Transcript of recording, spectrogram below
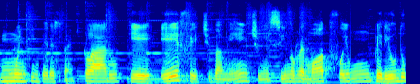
muito interessante. Claro que efetivamente o ensino remoto foi um período,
